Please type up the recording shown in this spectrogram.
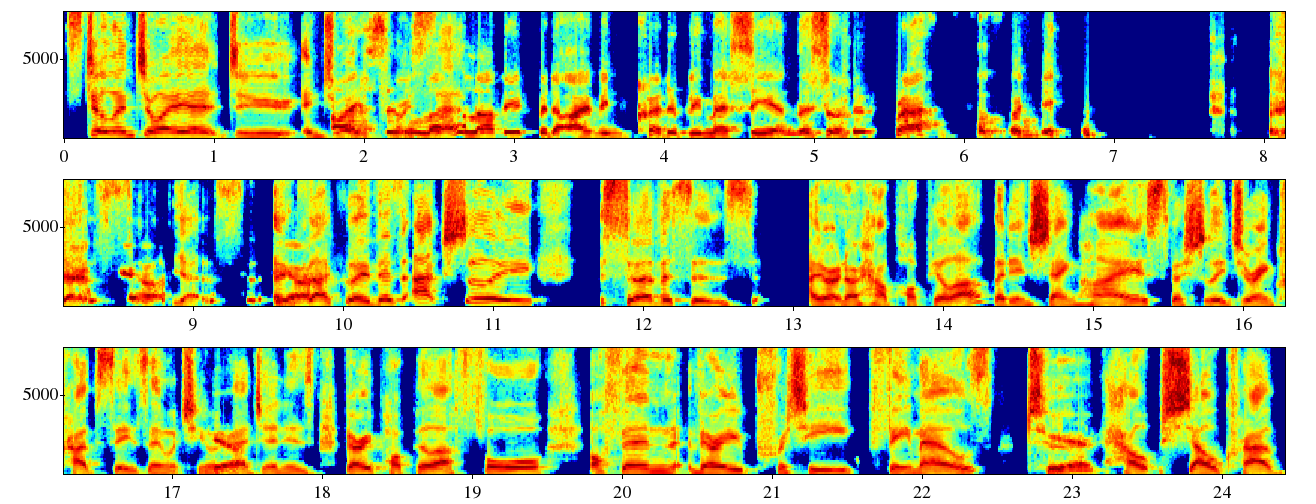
still enjoy it? Do you enjoy it? I still? Lo- love it, but I'm incredibly messy and the sort of crab. yes, yeah. yes, exactly. There's actually services. I don't know how popular, but in Shanghai, especially during crab season, which you imagine is very popular for often very pretty females to yeah. help shell crab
